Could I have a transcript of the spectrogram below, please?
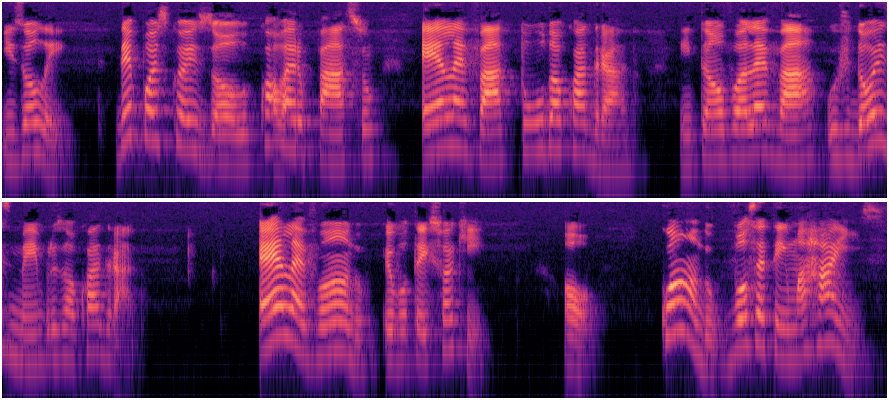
Isolei. Depois que eu isolo, qual era o passo? Elevar tudo ao quadrado. Então eu vou elevar os dois membros ao quadrado. Elevando, eu vou ter isso aqui. Ó, quando você tem uma raiz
